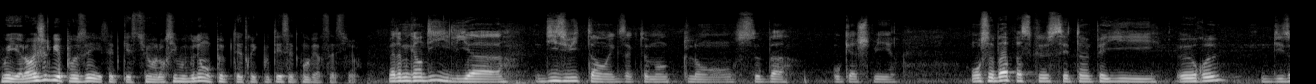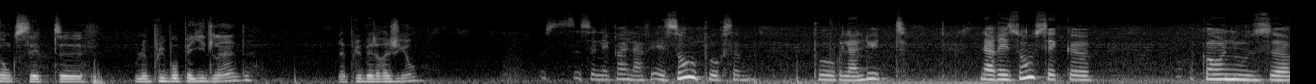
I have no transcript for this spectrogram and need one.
Oui, alors je lui ai posé cette question. Alors si vous voulez, on peut peut-être écouter cette conversation. Madame Gandhi, il y a 18 ans exactement que l'on se bat au Cachemire. On se bat parce que c'est un pays heureux. Disons que c'est euh, le plus beau pays de l'Inde, la plus belle région. Ce n'est pas la raison pour, la lutte. La raison, c'est que quand nous euh,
